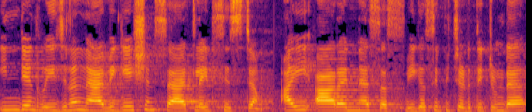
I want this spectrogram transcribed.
Indian regional navigation satellite system I R N S S വികസിപ്പിച്ചെടുത്തിട്ടുണ്ട്.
